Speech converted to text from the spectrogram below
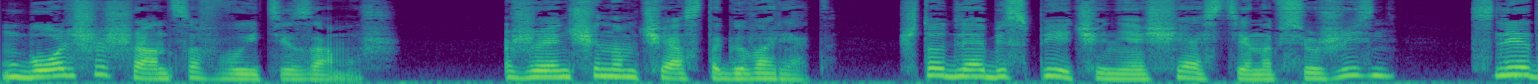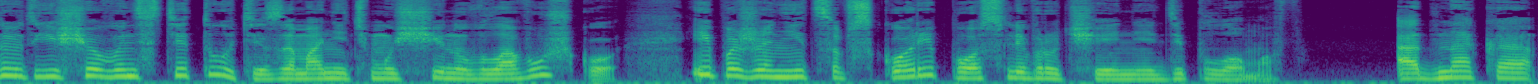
больше шансов выйти замуж. Женщинам часто говорят, что для обеспечения счастья на всю жизнь Следует еще в институте заманить мужчину в ловушку и пожениться вскоре после вручения дипломов. Однако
